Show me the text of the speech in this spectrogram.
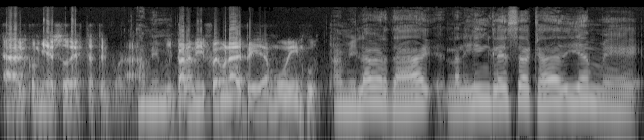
al comienzo de esta temporada. y para mí fue una despedida muy injusta. A mí la verdad, la liga inglesa cada día me,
